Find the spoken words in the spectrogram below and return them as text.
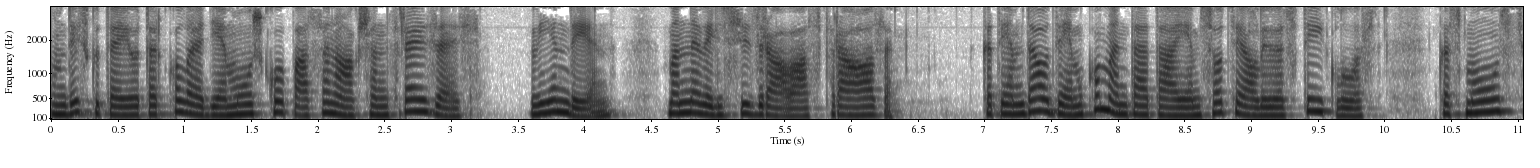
un diskutējot ar kolēģiem mūsu kopā sanākšanas reizēs, viendien man neviļus izrāvās frāze, ka tiem daudziem komentētājiem sociālajos tīklos, kas mūs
